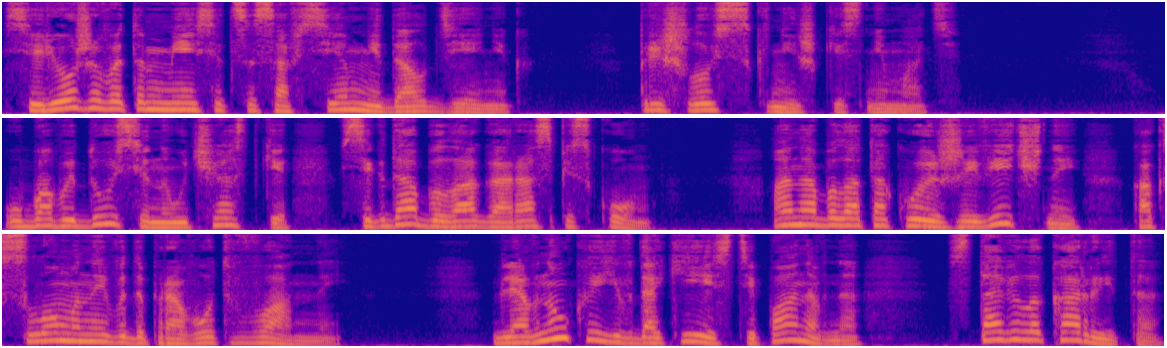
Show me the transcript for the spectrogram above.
Сережа в этом месяце совсем не дал денег. Пришлось с книжки снимать. У бабы Дуси на участке всегда была гора с песком. Она была такой же вечной, как сломанный водопровод в ванной. Для внука Евдокия Степановна ставила корыто,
